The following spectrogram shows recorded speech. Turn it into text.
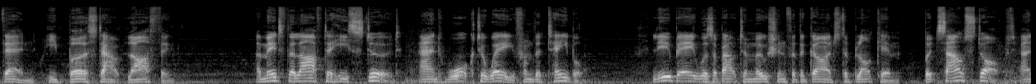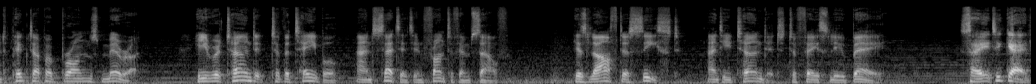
Then he burst out laughing. Amid the laughter he stood and walked away from the table. Liu Bei was about to motion for the guards to block him, but Cao stopped and picked up a bronze mirror. He returned it to the table and set it in front of himself. His laughter ceased, and he turned it to face Liu Bei. Say it again,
